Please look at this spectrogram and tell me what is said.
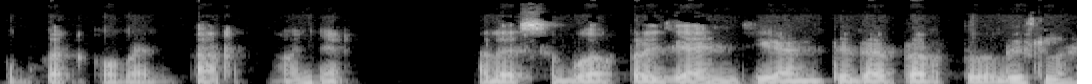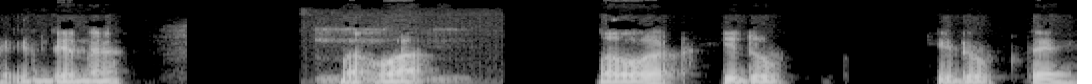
bukan komentar namanya. Ada sebuah perjanjian tidak tertulis lah intinya Bahwa- Hmm. bahwa hidup hidup teh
